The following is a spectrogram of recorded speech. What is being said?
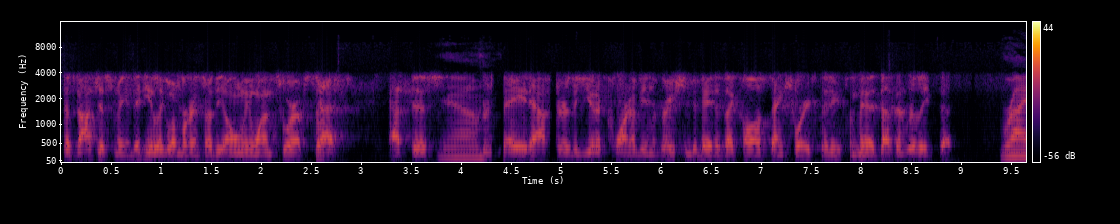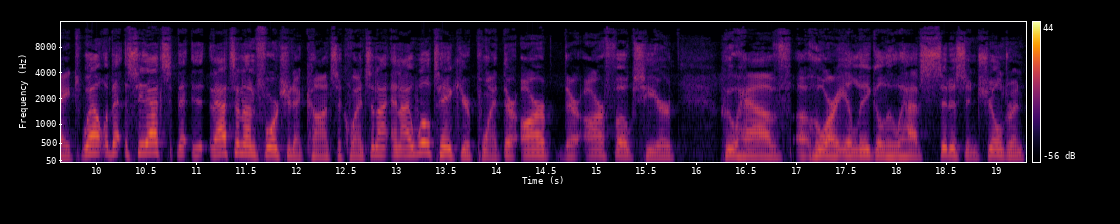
does not just mean that illegal immigrants are the only ones who are upset at this Yeah. crusade after the unicorn of the immigration debate, as I call it, sanctuary city, something that doesn't really exist. Right. Well, that, see, that's that, that's an unfortunate consequence, and I and I will take your point. There are there are folks here who have uh, who are illegal who have citizen children,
